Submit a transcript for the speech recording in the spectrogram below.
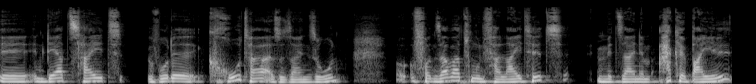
Äh, in der Zeit wurde Krota, also sein Sohn, von Savatun verleitet, mit seinem Hackebeil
